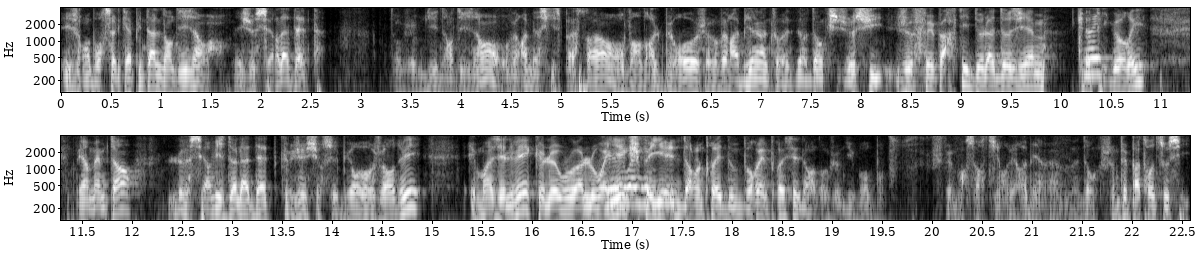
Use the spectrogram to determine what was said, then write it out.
et je remboursais le capital dans 10 ans et je serre la dette. Donc je me dis dans 10 ans, on verra bien ce qui se passera, on revendra le bureau, je- on verra bien. Donc je suis, je fais partie de la deuxième catégorie, mais en même temps, le service de la dette que j'ai sur ce bureau aujourd'hui est moins élevé que le lo- loyer Le que je payais dans le pré- précédent. Donc je me dis bon, bon, je vais m'en sortir, on verra bien. Donc je ne me fais pas trop de soucis.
